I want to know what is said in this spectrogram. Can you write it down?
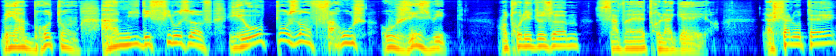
Mais un breton, ami des philosophes et opposant farouche aux jésuites. Entre les deux hommes, ça va être la guerre. La Chalotais,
